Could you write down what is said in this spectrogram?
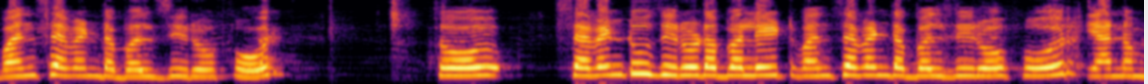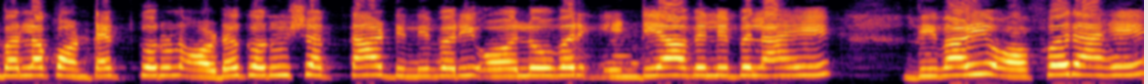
one seven double zero four so seven two zero double eight one seven double zero four या नंबरला कॉन्टॅक्ट करून ऑर्डर करू शकता. Delivery all over India available आहे. दिवाळी ऑफर आहे.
